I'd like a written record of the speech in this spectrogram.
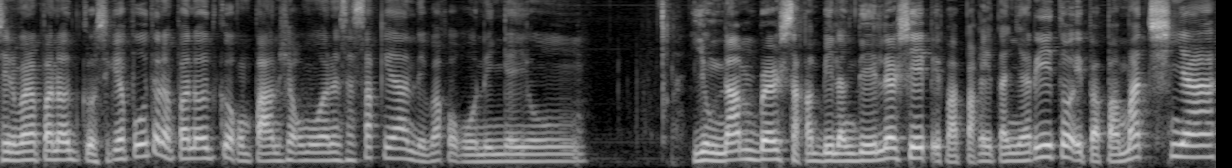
sino ba napanood ko? Sige po ito, napanood ko kung paano siya kumuha ng sasakyan, di ba? Kukunin niya yung yung number sa kabilang dealership, ipapakita niya rito, ipapamatch niya,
